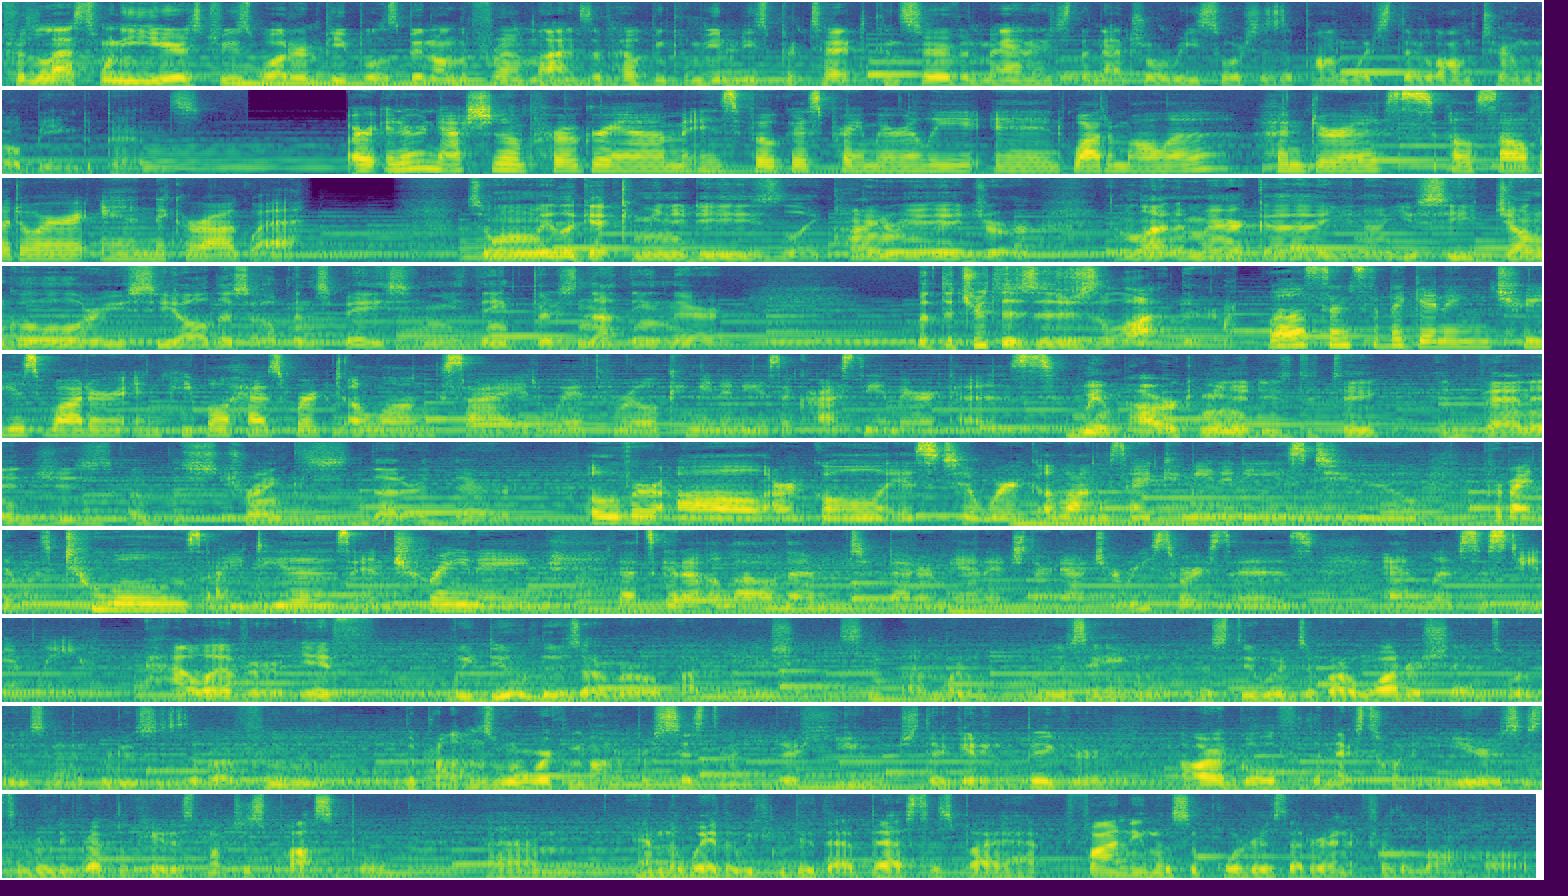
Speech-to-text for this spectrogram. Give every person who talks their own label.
Speaker 1: For the last 20 years, Trees, Water, and People has been on the front lines of helping communities protect, conserve, and manage the natural resources upon which their long-term well-being depends.
Speaker 2: Our international program is focused primarily in Guatemala, Honduras, El Salvador, and Nicaragua.
Speaker 3: So when we look at communities like Pine Ridge or in Latin America, you know, you see jungle or you see all this open space and you think there's nothing there. But the truth is there's a lot there.
Speaker 2: Well, since the beginning, Trees, Water, and People has worked alongside with rural communities across the Americas.
Speaker 3: We empower communities to take advantages of the strengths that are there.
Speaker 2: Overall, our goal is to work alongside communities to provide them with tools, ideas, and training that's going to allow them to better manage their natural resources and live sustainably.
Speaker 1: However, if we do lose our rural populations. Um, we're losing the stewards of our watersheds. We're losing the producers of our food. The problems we're working on are persistent. They're huge. They're getting bigger. Our goal for the next 20 years is to really replicate as much as possible. Um, and the way that we can do that best is by finding those supporters that are in it for the long haul.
